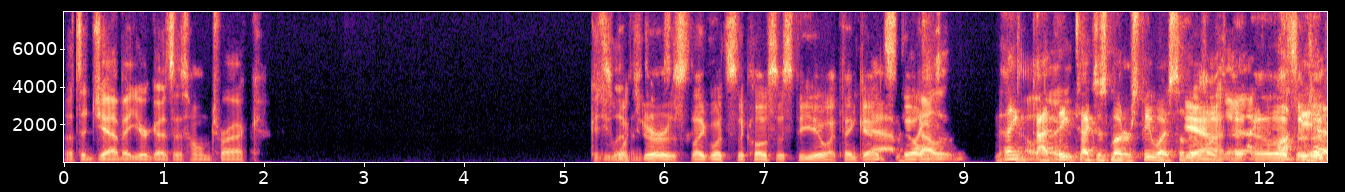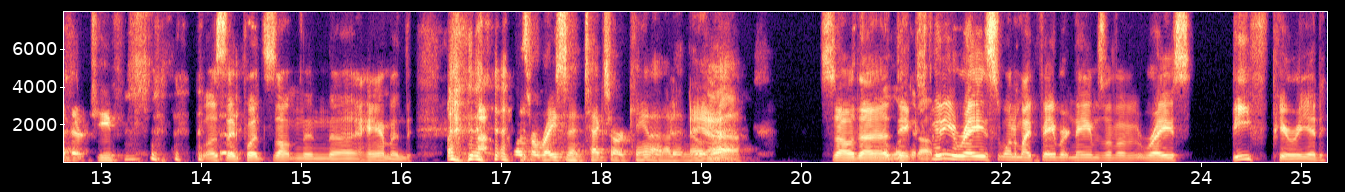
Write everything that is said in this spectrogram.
That's a jab at your guys' home track. Because you So live what's in yours? Texas. Like, what's the closest to you? I think Yeah, Ed's still. Dallas- I think I Talladega. think Texas Motor Speedway is still the Yeah, closest. uh, unless yeah, a- there, Chief. unless they put something in uh, Hammond. Unless we're racing in Texarkana, I didn't know Yeah. that. So the I'll the look. Xfinity race, one of my favorite names of a race, beef period.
